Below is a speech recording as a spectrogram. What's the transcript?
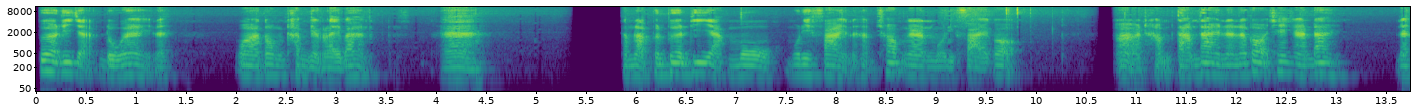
เพื่อที่จะดูง่ายนะ ว่าต้องทำอย่างไรบ้างอ่า สำหรับเพื่อนๆที่อยากโม modify นะครับ ชอบงาน modify ก็ทำตามได้นะ แล้วก็ใช้งานได้นะ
